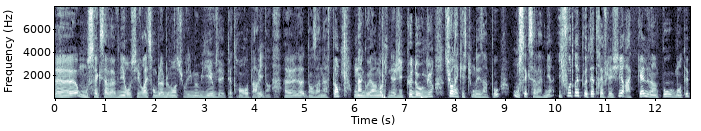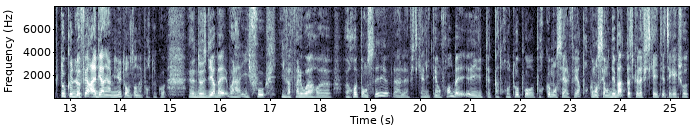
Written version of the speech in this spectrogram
Euh, on sait que ça va venir aussi vraisemblablement sur l'immobilier. Vous allez peut-être en reparler dans, euh, dans un instant. On a un gouvernement qui n'agit que dos au mur. Sur la question des impôts, on sait que ça va venir. Il faudrait peut-être réfléchir à quels impôts augmenter plutôt que de le faire à la dernière minute en faisant n'importe quoi. Euh, de se dire, ben voilà, il, faut, il va falloir repenser la, fiscalité en France, ben, il n'est peut-être pas trop tôt pour, pour commencer à le faire, pour commencer à en débattre, parce que la fiscalité, c'est quelque chose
